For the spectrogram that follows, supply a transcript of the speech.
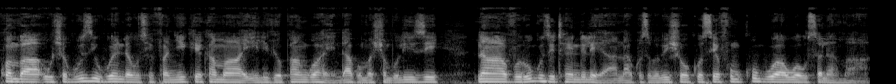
kwamba uchaguzi huenda usifanyike kama ilivyopangwa endapo mashambulizi na vurugu zitaendelea na kusababisha ukosefu mkubwa wa usalama.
